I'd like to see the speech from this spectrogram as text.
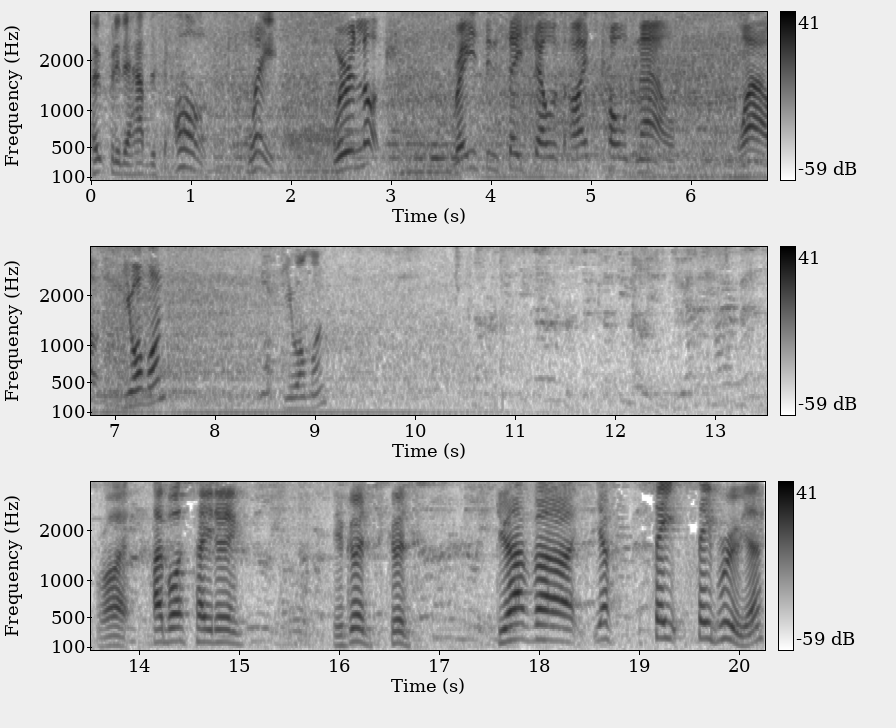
Hopefully they have this. Oh, wait, we're in luck. Raised in Seychelles, ice cold now. Wow, you want one? Yes. Do you want one? Right. Hi, boss. How you doing? You're good. Good. Do you have uh, you have say SeyBrew? Yeah.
